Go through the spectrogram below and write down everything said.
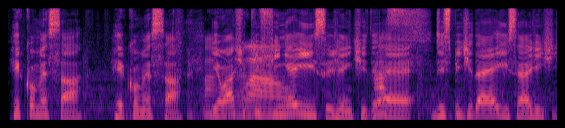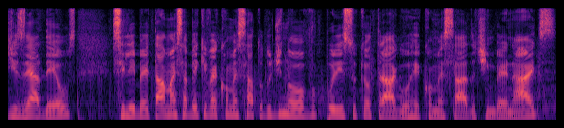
recomeçar, recomeçar. E eu acho Uau. que fim é isso, gente. É, despedida é isso, é a gente dizer adeus, se libertar, mas saber que vai começar tudo de novo. Por isso que eu trago o Recomeçar do Tim Bernardes,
